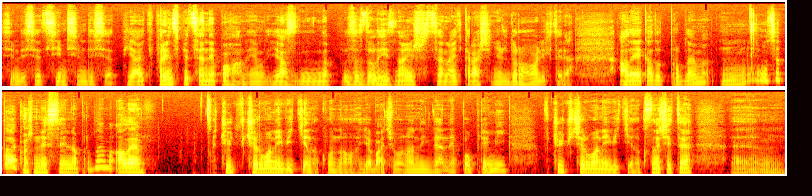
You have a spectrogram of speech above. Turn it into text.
77-75. В принципі, це непогано. Я, я заздалегідь знаю, що це навіть краще, ніж дорогого ліхтаря. Але яка тут проблема? Ну, це також не сильна проблема, але чуть в червоний відтінок воно. Я бачу, воно не не по прямій, чуть в червоний відтінок. Значить, це, ем,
